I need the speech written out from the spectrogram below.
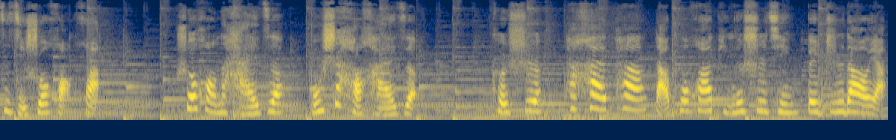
自己说谎话，说谎的孩子不是好孩子。可是他害怕打破花瓶的事情被知道呀，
